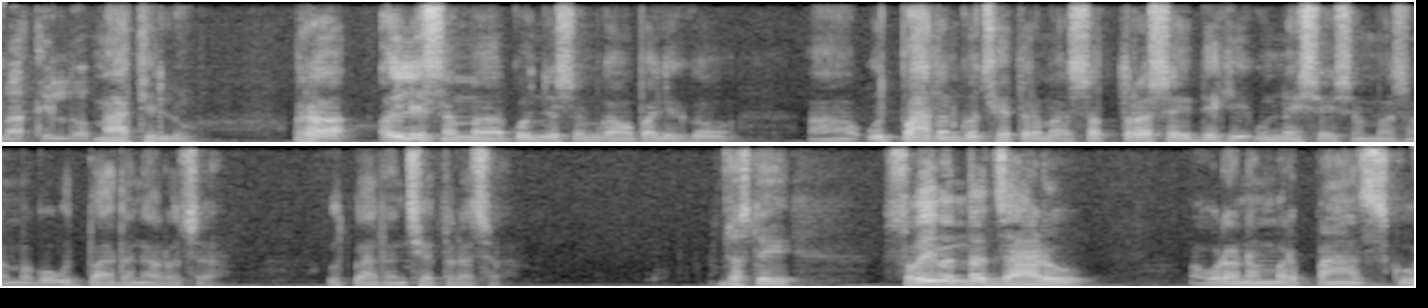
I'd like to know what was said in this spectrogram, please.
माथिल्लो। माथिल्लो। र अहिलेसम्म कुञ्जसम गाउँपालिकाको उत्पादनको क्षेत्रमा सत्र सयदेखि उन्नाइस सयसम्मसम्मको उत्पादनहरू छ। उत्पादन क्षेत्र छ। जस्तै सबैभन्दा जाडो वडा नम्बर पाँचको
